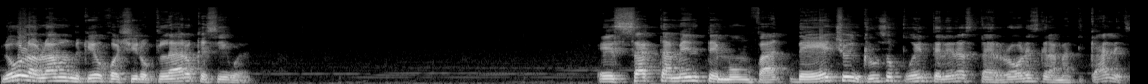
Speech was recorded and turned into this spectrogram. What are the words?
Luego lo hablamos, mi querido Hoshiro. Claro que sí, güey. Exactamente, Monfa. De hecho, incluso pueden tener hasta errores gramaticales.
